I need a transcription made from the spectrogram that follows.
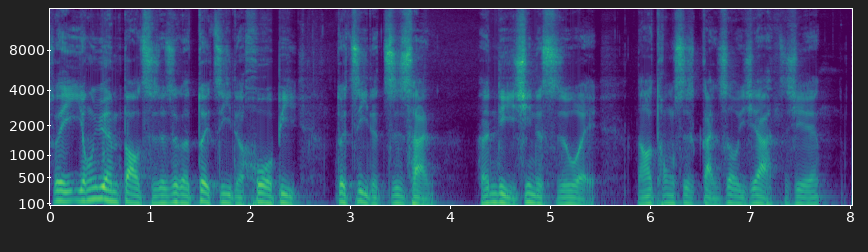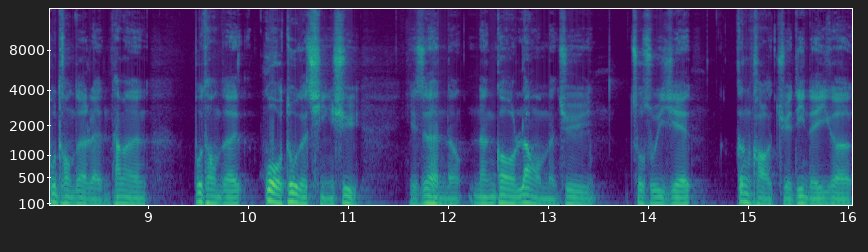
所以永远保持着这个对自己的货币、对自己的资产很理性的思维，然后同时感受一下这些不同的人他们不同的过度的情绪，也是很能能够让我们去做出一些。更好决定的一个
